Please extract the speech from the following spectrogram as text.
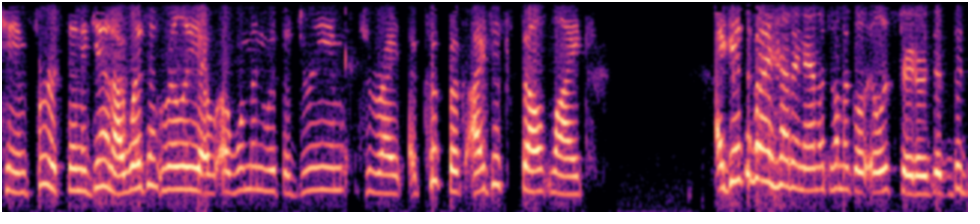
came first, and again, I wasn't really a, a woman with a dream to write a cookbook. I just felt like, I guess if I had an anatomical illustrator, the the,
